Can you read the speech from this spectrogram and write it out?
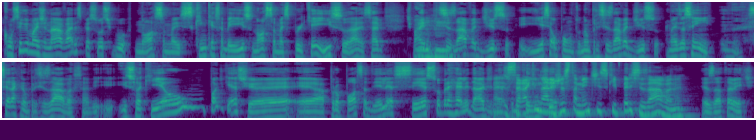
consigo imaginar várias pessoas, tipo, nossa, mas quem quer saber isso? Nossa, mas por que isso? Ah, sabe? Tipo, ai, não uhum. precisava disso. E, esse é o ponto, não precisava disso. Mas assim, será que não precisava, sabe? Isso aqui é um podcast. É, é a proposta dele é ser sobre a realidade, né? É, será que, que gente... não era justamente isso que precisava, né? Exatamente.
